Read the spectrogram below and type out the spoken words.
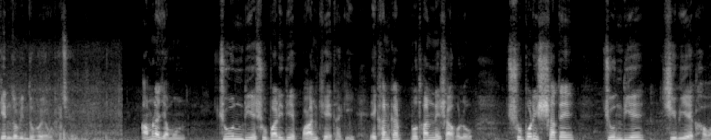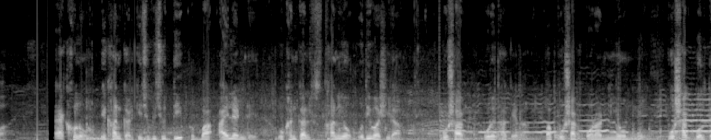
কেন্দ্রবিন্দু হয়ে উঠেছে। আমরা যেমন চুন দিয়ে সুপারি দিয়ে পান খেয়ে থাকি, এখানকার প্রধান নেশা হলো সুপারির সাথে চুন দিয়ে চিবিয়ে খাওয়া। এখনও এখানকার কিছু কিছু দ্বীপ বা আইল্যান্ডে ওখানকার স্থানীয় অধিবাসীরা পোশাক পরে থাকে না বা পোশাক পরার নিয়ম নেই। পোশাক বলতে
